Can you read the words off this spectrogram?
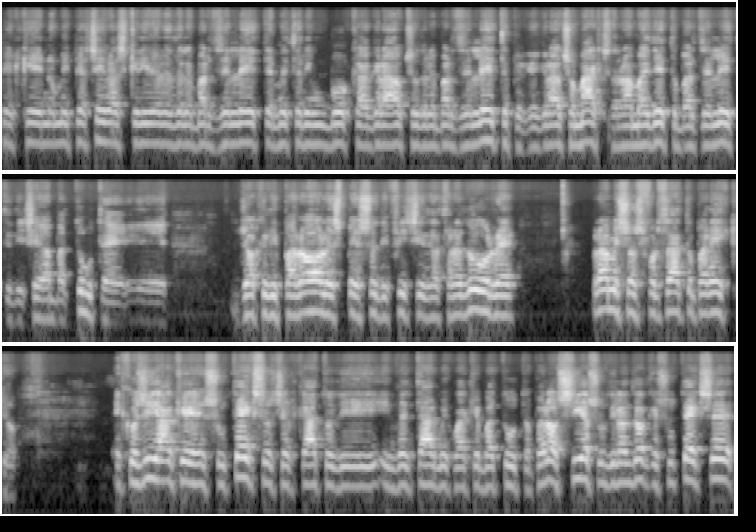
perché non mi piaceva scrivere delle barzellette, mettere in bocca a Groucho delle barzellette, perché Groucho Max non ha mai detto barzellette, diceva battute, eh, giochi di parole spesso difficili da tradurre, però mi sono sforzato parecchio. E così anche su Tex ho cercato di inventarmi qualche battuta, però sia su Dylan che su Tex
